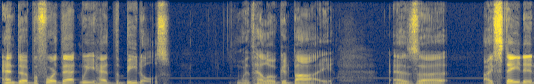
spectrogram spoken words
And uh, before that, we had the Beatles with Hello Goodbye. As uh, I stated,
